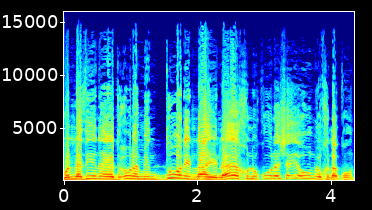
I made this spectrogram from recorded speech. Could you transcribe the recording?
والذين يدعون من دون الله لا يخلقون شيئا وهم يخلقون.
